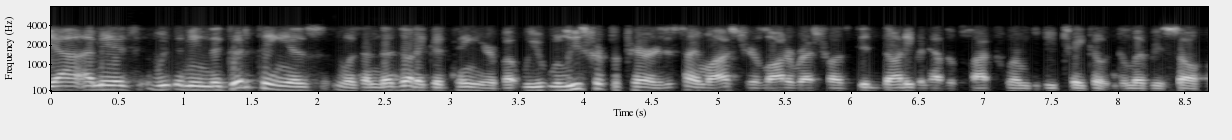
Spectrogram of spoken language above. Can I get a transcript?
Yeah, I mean, it's. I mean, the good thing is was, that's not a good thing here, but we at least we're prepared. This time last year, a lot of restaurants did not even have the platform to do takeout and delivery. So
